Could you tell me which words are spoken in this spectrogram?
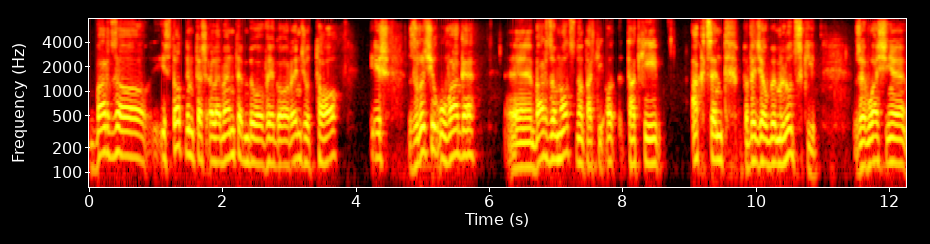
bardzo istotnym też elementem było w jego orędziu to, iż zwrócił uwagę bardzo mocno taki, taki akcent, powiedziałbym, ludzki, że właśnie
